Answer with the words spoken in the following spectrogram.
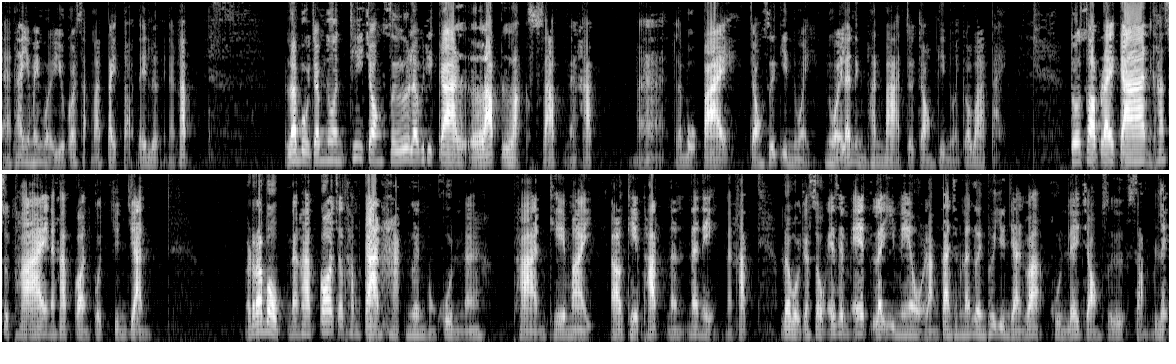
นะถ้ายังไม่หมดอายุก็สามารถไปต่อได้เลยนะครับ ระบุจำนวนที่จองซื้อและวิธีการรับหลักทรัพย์นะครับมาระบุไปจองซื้อกี่หน่วยหน่วยละ 1,000 บาท จะจองกี่หน่วยก็ว่าไป ตรวจสอบรายการขั้นสุดท้ายนะครับ ก่อนกดยืนยัน ระบบนะครับก็จะทำการหักเงินของคุณนะผ่าน k m y เอ่อ k p a s นั่นนั่นเองนะครับ ระบบจะส่ง SMS และอีเมล หลังการชำระเงินเพื่อยืนยันว่าคุณได้จองซื้อสำเร็จ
